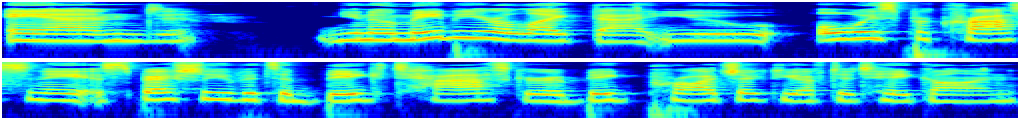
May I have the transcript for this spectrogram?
And, you know, maybe you're like that. You always procrastinate, especially if it's a big task or a big project you have to take on.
